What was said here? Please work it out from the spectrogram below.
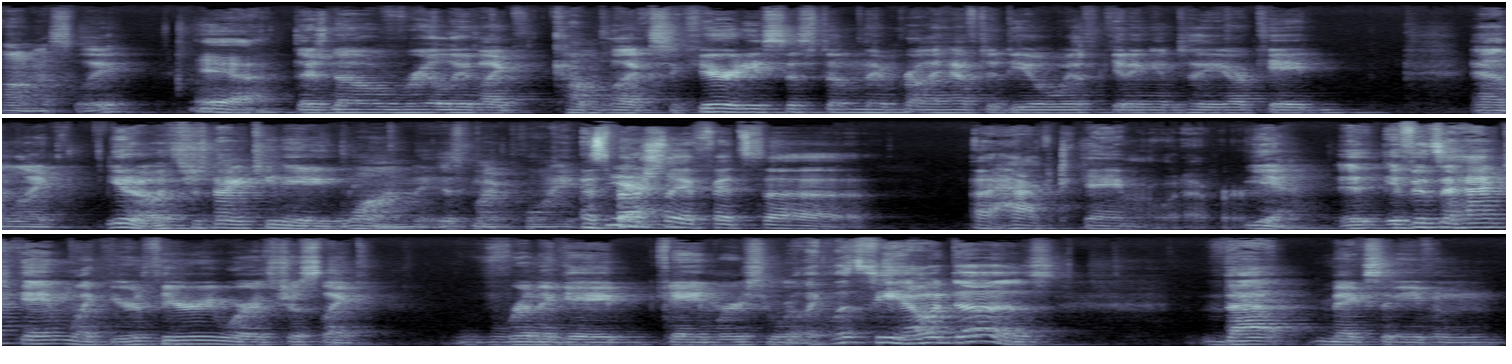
Honestly, Yeah. there's no really like complex security system they probably have to deal with getting into the arcade. And like you know, it's just 1981 is my point. Especially if it's a, a hacked game or whatever. Yeah, if it's a hacked game like your theory, where it's just like renegade gamers who are like, let's see how it does, that makes it even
